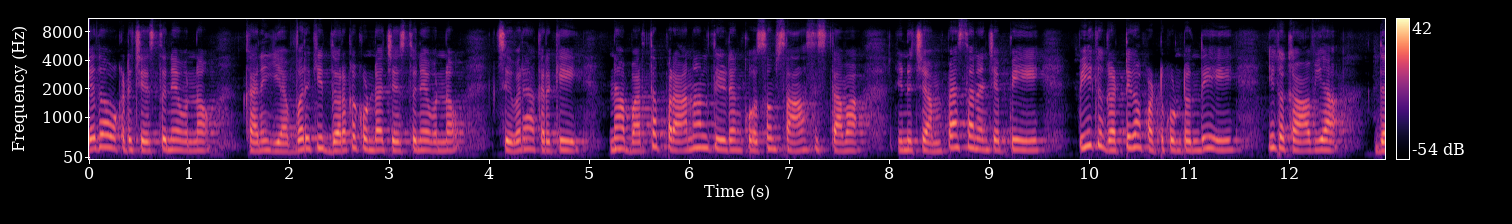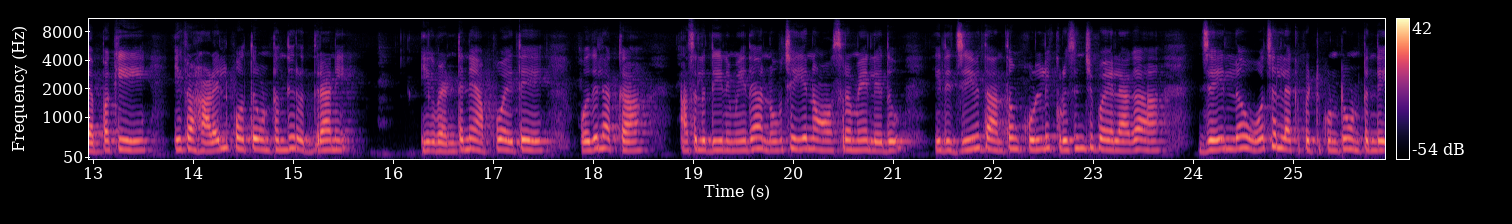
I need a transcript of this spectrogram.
ఏదో ఒకటి చేస్తూనే ఉన్నావు కానీ ఎవ్వరికీ దొరకకుండా చేస్తూనే ఉన్నావు. చివరి ఆఖరికి నా భర్త ప్రాణాలు తీయడం కోసం సాహసిస్తావా? నిన్ను చంపేస్తానని చెప్పి పీక గట్టిగా పట్టుకుంటుంది. ఇక కావ్య దెబ్బకి ఇక హడలిపోతూ ఉంటుంది రుద్రాణి. ఇక వెంటనే అప్పు అయితే వదిలక్క అసలు దీని మీద నువ్వు చెయ్యని అవసరమే లేదు. ఇది జీవితాంతం కుళ్ళి కృషించిపోయేలాగా జైల్లో ఊచలు లెక్క పెట్టుకుంటూ ఉంటుంది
